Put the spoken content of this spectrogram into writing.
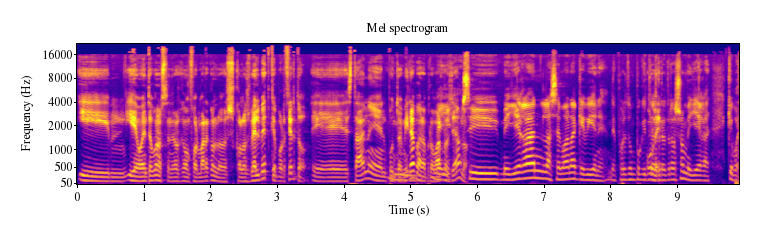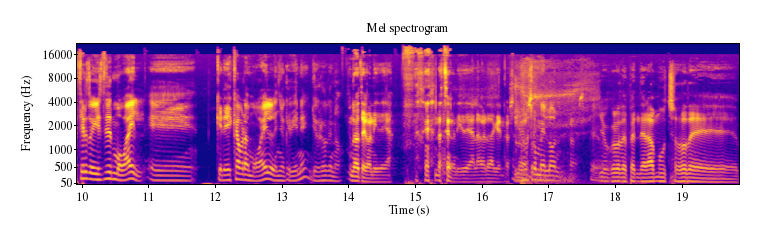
y, de momento, bueno, nos tendremos que conformar con los, con los Velvet, que por cierto, están en punto de mira para probarlos ya, ¿no? Sí, me llegan la semana que viene. Después de un poquito de retraso me llegan. Que por cierto, y este es mobile. Eh, ¿Creéis que habrá mobile el año que viene? Yo creo que no. No tengo ni idea. no tengo ni idea, la verdad que no. Es otro melón. Yo creo que dependerá mucho de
